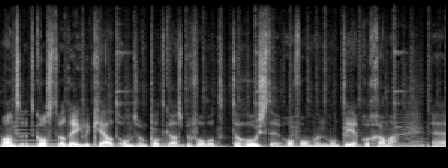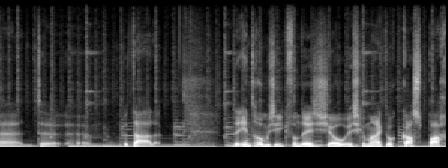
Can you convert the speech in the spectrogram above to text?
Want het kost wel degelijk geld om zo'n podcast bijvoorbeeld te hosten of om een monteerprogramma uh, te um, betalen. De intromuziek van deze show is gemaakt door Caspar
